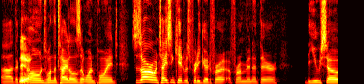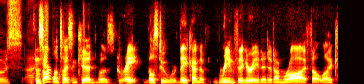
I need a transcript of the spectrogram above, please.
Uh, the Yeah. Won the titles at one point. Cesaro and Tyson Kidd was pretty good for a, for a minute there. The Usos. Uh, Cesaro and Tyson Kidd was great. Those two were they kind of reinvigorated it on Raw. I felt like.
